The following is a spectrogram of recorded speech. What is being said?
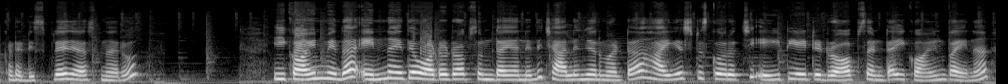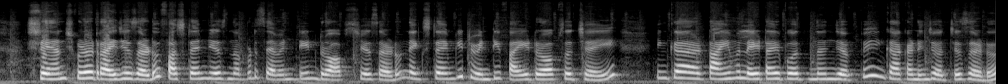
అక్కడ డిస్ప్లే చేస్తున్నారు. ఈ కాయిన్ మీద ఎన్ని అయితే వాటర్ డ్రాప్స్ ఉంటాయి అనేది ఛాలెంజ్ అనమాట హైయెస్ట్ స్కోర్ వచ్చి ఎయిటీ ఎయిటీ డ్రాప్స్ అంట ఈ కాయిన్ పైన. శ్రేయాన్స్ కూడా ట్రై చేశాడు. ఫస్ట్ టైం చేసినప్పుడు సెవెంటీన్ డ్రాప్స్ చేశాడు. నెక్స్ట్ టైంకి ట్వంటీ ఫైవ్ డ్రాప్స్ వచ్చాయి. ఇంకా టైం లేట్ అయిపోతుందని చెప్పి ఇంకా అక్కడి నుంచి వచ్చేసాడు.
